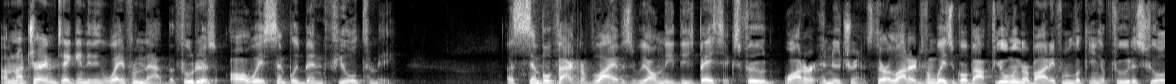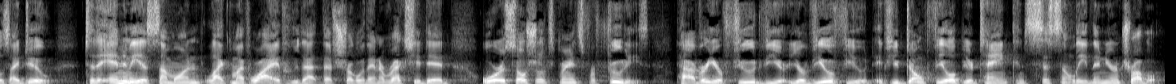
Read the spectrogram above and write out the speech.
I'm not trying to take anything away from that, but food has always simply been fuel to me. A simple fact of life is we all need these basics food, water, and nutrients. There are a lot of different ways to go about fueling our body from looking at food as fuel as I do. To the enemy as someone like my wife, who that, that struggle with anorexia did, or a social experience for foodies. However, your food view, your view of food, if you don't fuel up your tank consistently, then you're in trouble.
